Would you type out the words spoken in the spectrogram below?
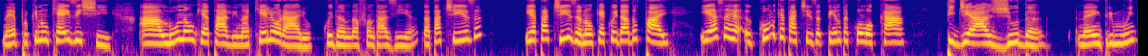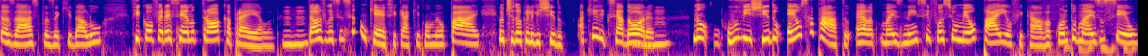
Né, porque não quer existir. A Lu não quer estar tá ali naquele horário cuidando da fantasia da Tatisa e a Tatisa não quer cuidar do pai. E essa como que a Tatisa tenta colocar pedir a ajuda, né, entre muitas aspas aqui da Lu, fica oferecendo troca para ela. Uhum. Então ela fica assim: você não quer ficar aqui com meu pai? Eu te dou aquele vestido, aquele que você adora. Uhum. Não, o vestido e o sapato. Ela, mas nem se fosse o meu pai eu ficava, quanto mais o seu.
